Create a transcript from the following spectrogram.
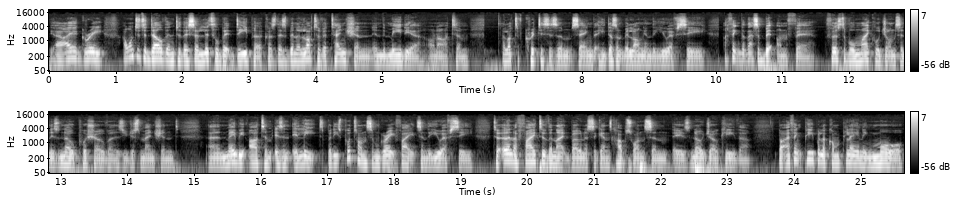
Yeah, I agree. I wanted to delve into this a little bit deeper because there's been a lot of attention in the media on Artem, a lot of criticism saying that he doesn't belong in the UFC. I think that that's a bit unfair. First of all, Michael Johnson is no pushover, as you just mentioned, and maybe Artem isn't elite, but he's put on some great fights in the UFC. To earn a Fight of the Night bonus against Cub Swanson is no joke either. But I think people are complaining more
